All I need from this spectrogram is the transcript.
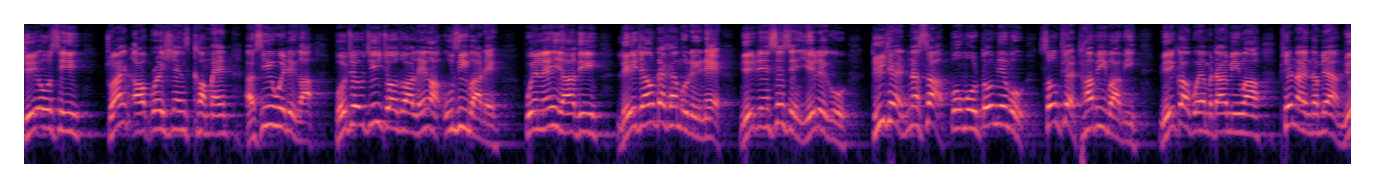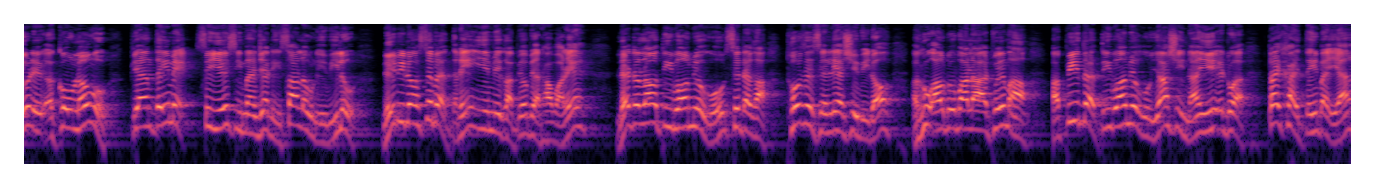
JOC Joint Operations Command အစည်းအဝေးတွေကဗိုလ်ချုပ်ကြီးကျော်စွာလင်းကဦးစီးပါတယ်။ ပွင့်လင်းရာသီလေကြောင်းတိုက်ခတ်မှုတွေနဲ့မြေပြင်စစ်စင်ရေးတွေကိုဒီထက်နှစ်ဆပုံမတိုးမြင့်မှုဆုံးဖြတ်ထားပြီးပါပြီ။ရွေးကောက်ပွဲမတိုင်မီမှာဖြစ်နိုင်သမျှမျိုးတွေအကုန်လုံးကိုပြန်သိမ်းမဲ့စစ်ရေးစီမံချက်တွေစလုပ်နေပြီလို့နေပြည်တော်စစ်ဘက်သတင်းအရင်းမြစ်ကပြောပြထားပါတယ်။လက်တလောတီဘောမျိုးကိုစစ်တပ်ကထိုးစစ်ဆင်လျက်ရှိပြီးတော့အခုအော်တိုဘာလာအတွင်းမှာအပိသက်တီဘောမျိုးကိုရရှိနိုင်ရေးအတွက်တိုက်ခိုက်သိမ်းပိုက်ရန်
